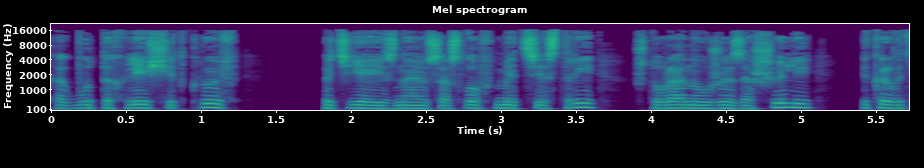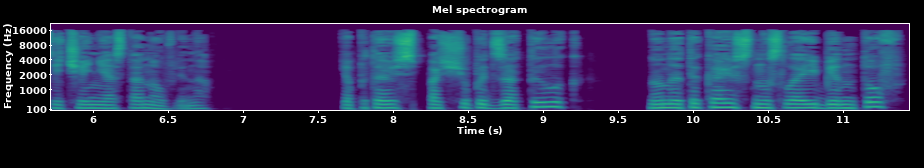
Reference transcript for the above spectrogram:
как будто хлещет кровь, хоть я и знаю со слов медсестры, что раны уже зашили и кровотечение остановлено. Я пытаюсь пощупать затылок, но натыкаюсь на слои бинтов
